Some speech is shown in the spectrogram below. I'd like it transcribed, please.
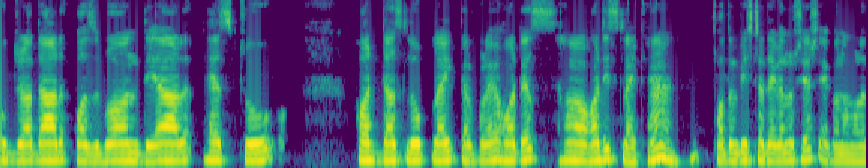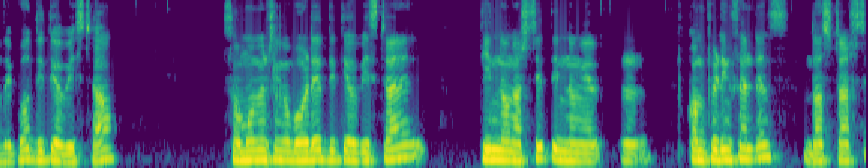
would rather there has to hot does look like তারপরে what is what is like হ্যাঁ? প্রথম পৃষ্ঠা দেখানো শেষ, এখন আমরা দেখব দ্বিতীয় পৃষ্ঠা। সো ময়মনসিংহ বোর্ডের দ্বিতীয় পৃষ্ঠায় তিন নং আসছে, তিন নং এর কম্পিটিং সেন্টেন্স দশটা আসছে,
